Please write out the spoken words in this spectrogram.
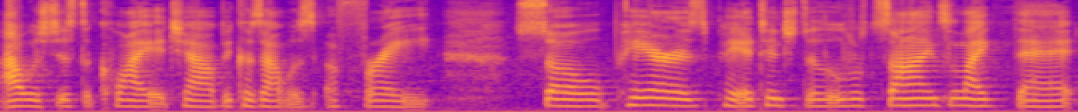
I was just a quiet child because I was afraid. So, parents, pay attention to little signs like that.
